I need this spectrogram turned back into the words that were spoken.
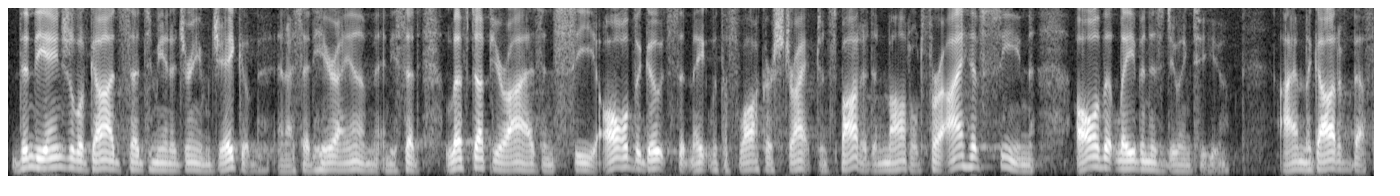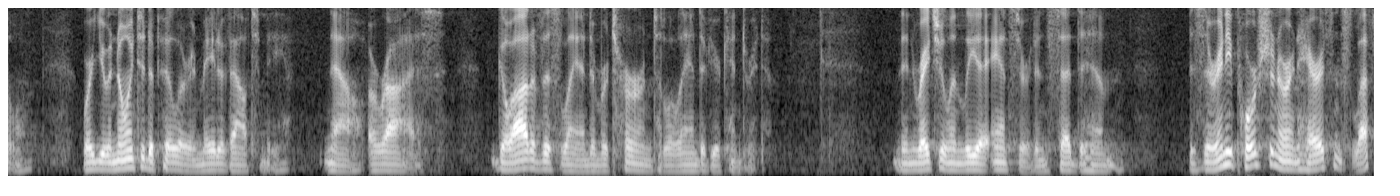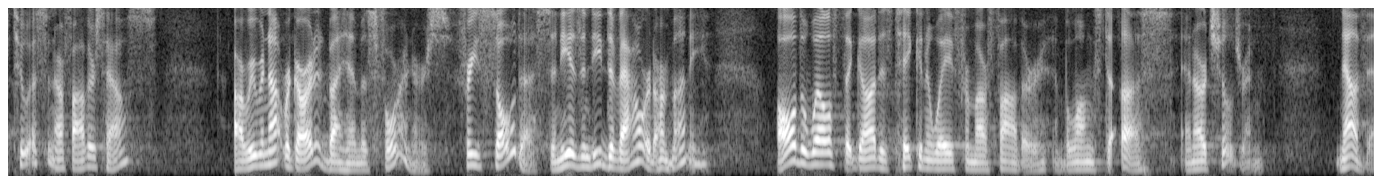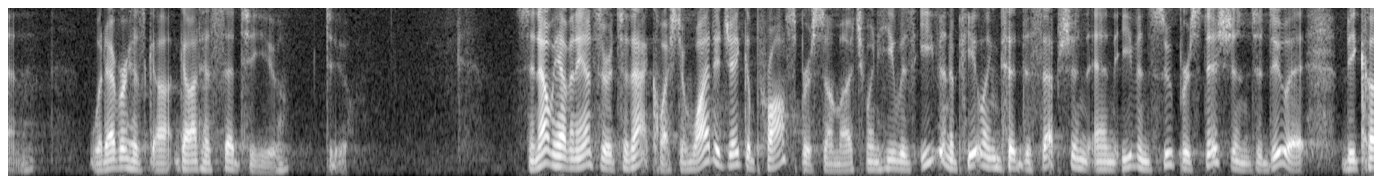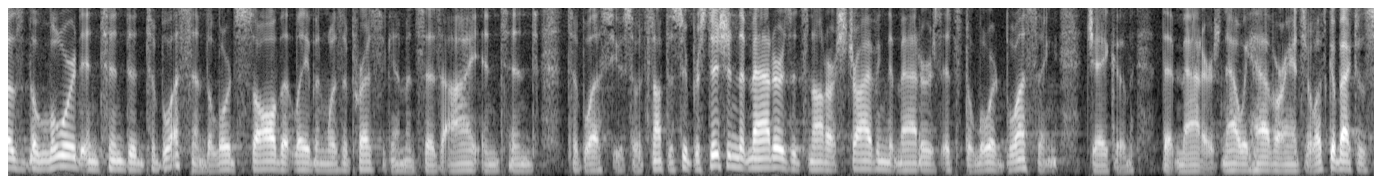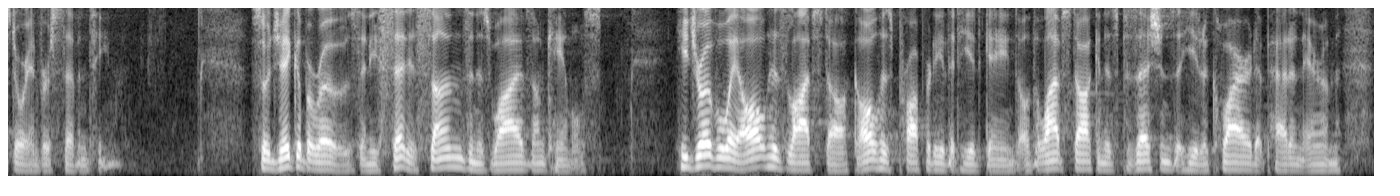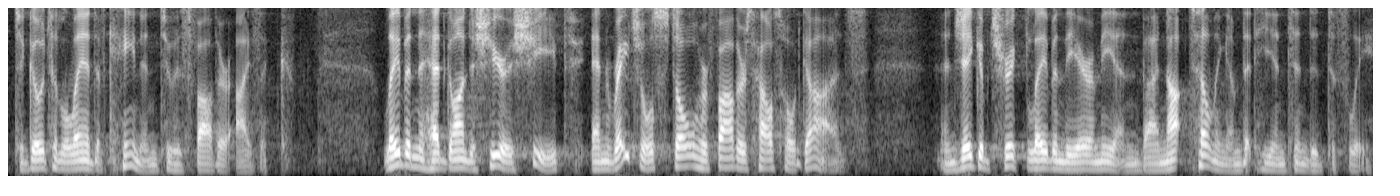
Then the angel of God said to me in a dream, Jacob. And I said, Here I am. And he said, Lift up your eyes and see. All the goats that mate with the flock are striped and spotted and mottled, for I have seen all that Laban is doing to you. I am the God of Bethel, where you anointed a pillar and made a vow to me. Now arise, go out of this land and return to the land of your kindred. Then Rachel and Leah answered and said to him, Is there any portion or inheritance left to us in our father's house? Are we not regarded by him as foreigners? For he sold us, and he has indeed devoured our money. All the wealth that God has taken away from our father belongs to us and our children. Now then, whatever has God, God has said to you, do. So now we have an answer to that question. Why did Jacob prosper so much when he was even appealing to deception and even superstition to do it? Because the Lord intended to bless him. The Lord saw that Laban was oppressing him and says, I intend to bless you. So it's not the superstition that matters, it's not our striving that matters, it's the Lord blessing Jacob that matters. Now we have our answer. Let's go back to the story in verse 17. So Jacob arose and he set his sons and his wives on camels he drove away all his livestock, all his property that he had gained, all the livestock and his possessions that he had acquired at Paddan Aram, to go to the land of Canaan to his father Isaac. Laban had gone to shear his sheep, and Rachel stole her father's household gods. And Jacob tricked Laban the Aramean by not telling him that he intended to flee.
